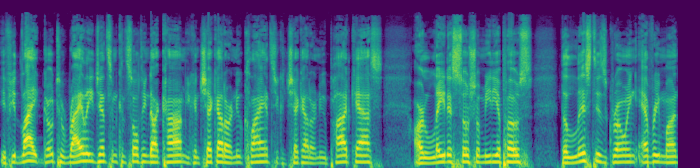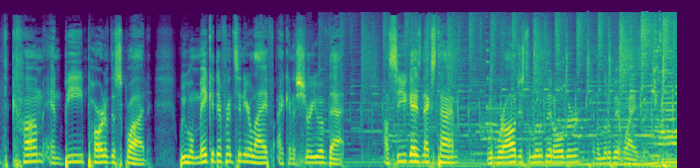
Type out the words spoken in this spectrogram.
If you'd like, go to rileyjensenconsulting.com. You can check out our new clients, you can check out our new podcasts, our latest social media posts. The list is growing every month. Come and be part of the squad. We will make a difference in your life. I can assure you of that. I'll see you guys next time when we're all just a little bit older and a little bit wiser.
